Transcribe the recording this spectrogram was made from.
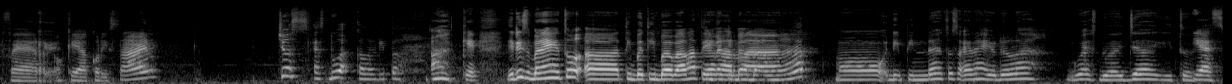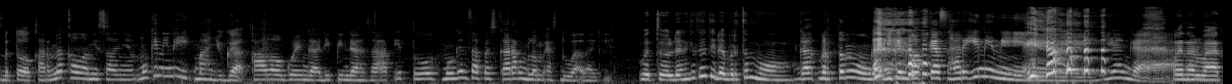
Fair. Oke. Aku resign. Cus S2 kalau gitu. Oke. Jadi sebenarnya itu eh, tiba-tiba banget ya Tiba-tiba karena banget. Mau dipindah terus akhirnya ya udahlah gue S2 aja gitu. Yes, betul. Karena kalau misalnya, mungkin ini hikmah juga. Kalau gue nggak dipindah saat itu, mungkin sampai sekarang belum S2 lagi. Betul, dan kita tidak bertemu. Nggak bertemu, nggak bikin podcast hari ini nih. Iya nggak? Bener banget.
